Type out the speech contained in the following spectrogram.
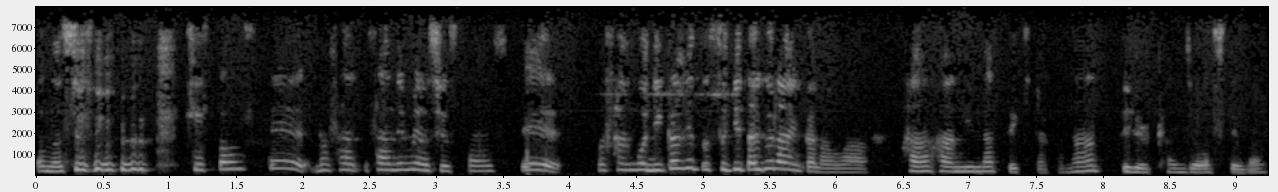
あの出産して、まあ3、3人目を出産して、まあ、産後2ヶ月過ぎたぐらいからは半々になってきたかなっていう感じはしてます。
